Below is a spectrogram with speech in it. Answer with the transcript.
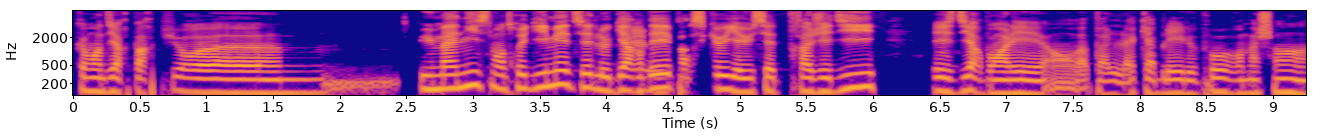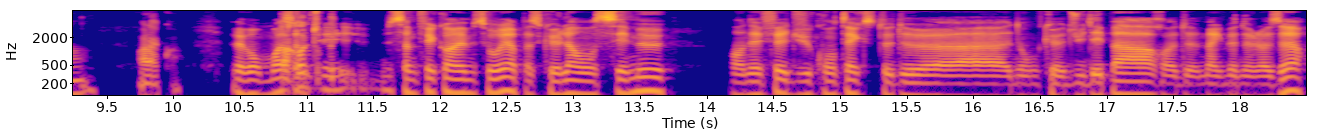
Comment dire, par pur euh, humanisme, entre guillemets, tu sais, de le garder parce qu'il y a eu cette tragédie et se dire, bon, allez, on va pas l'accabler, le pauvre, machin. Voilà, quoi. Mais bon, moi ça, contre- me fait, ça me fait quand même sourire parce que là on s'émeut en effet du contexte de euh, donc euh, du départ de Mike Budenholzer.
